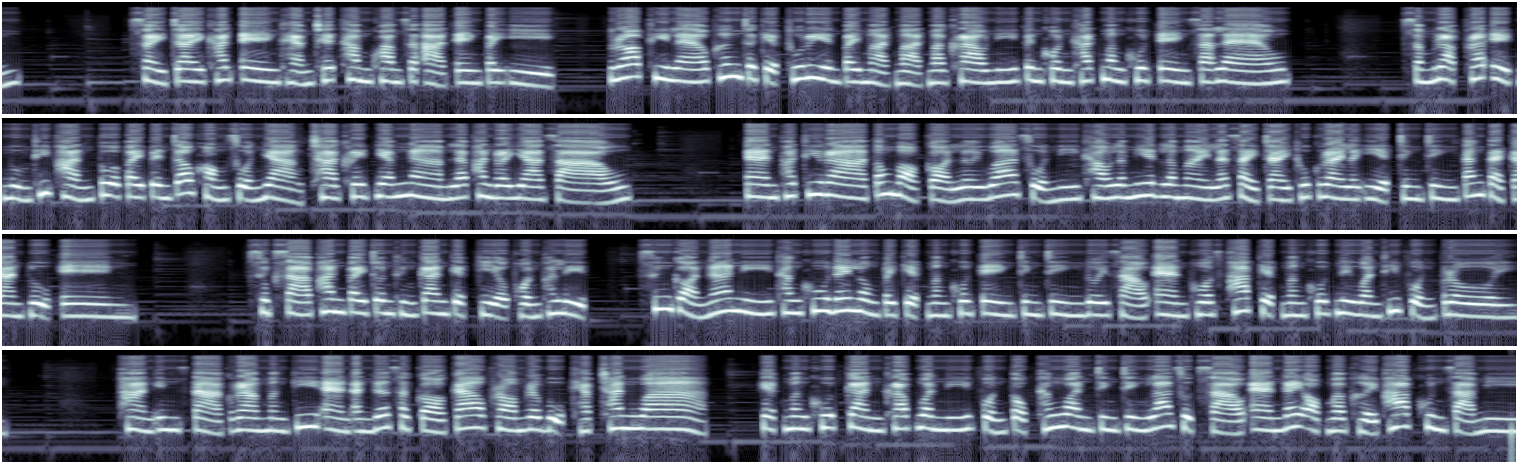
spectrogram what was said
ใส่ใจคัดเองแถมเช็ดทำความสะอาดเองไปอีก รอบที่แล้วเพิ่งจะเก็บทุเรียนไปหมาดหมาดๆมาคราวนี้เป็นคนคัดมังคุดเองซะแล้ว สำหรับพระเอกหนุ่มที่ผันตัวไปเป็นเจ้าของสวนอย่างชาคริสแย้มนามและภรรยาสาว แอนพัทิราต้องบอกก่อนเลยว่าสวนนี้เขาละเมียดละไมและใส่ใจทุกรายละเอียดจริง ๆ ตั้งแต่การปลูกเอง ศึกษาพันธุ์ไปจนถึงการเก็บเกี่ยวผลผลิต ซึ่งก่อนหน้านี้ทั้งคู่ได้ลงไปเก็บมังคุดเองจริง ๆ โดยสาวแอนโพสต์ภาพเก็บมังคุดในวันที่ฝนโปรย ผ่าน Instagram Monkey Ann underscore 9พร้อมระบุแคปชั่นว่า เก็บมังคุดกันครับวันนี้ฝนตกทั้งวันจริง ๆ ล่าสุดสาวแอนได้ออกมาเผยภาพคุณสามี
